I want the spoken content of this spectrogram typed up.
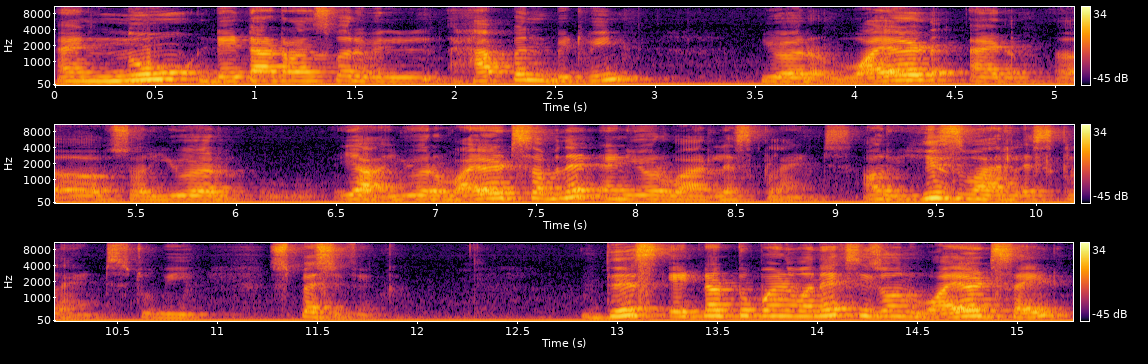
and no data transfer will happen between your wired and uh, sorry your yeah your wired subnet and your wireless clients or his wireless clients to be specific. This 802.1x is on wired side.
